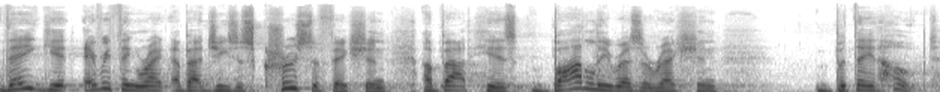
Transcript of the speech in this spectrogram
They get everything right about Jesus' crucifixion, about his bodily resurrection, but they had hoped.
